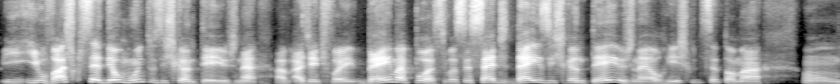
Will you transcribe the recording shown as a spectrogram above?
e, e o Vasco cedeu muitos escanteios, né? A, a, gente foi bem, mas, pô, se você cede 10 escanteios, né? O risco de você tomar um,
